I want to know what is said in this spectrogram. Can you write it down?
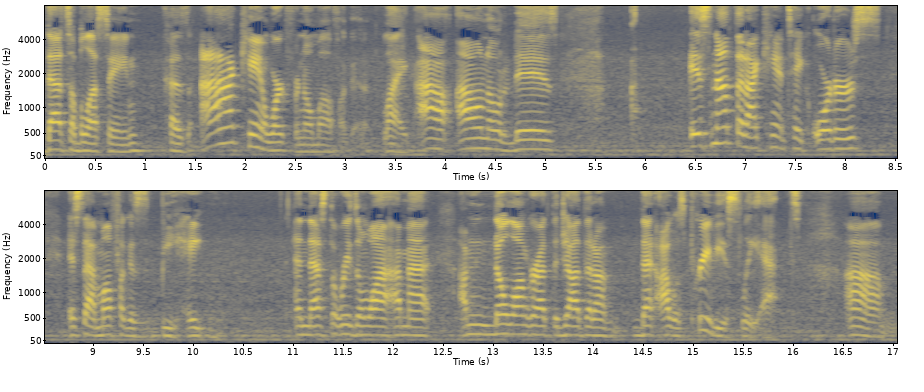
that's a blessing because I can't work for no motherfucker. Like, I, I don't know what it is. It's not that I can't take orders, it's that motherfuckers be hating. And that's the reason why I'm at, I'm no longer at the job that I'm, that I was previously at. Um,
